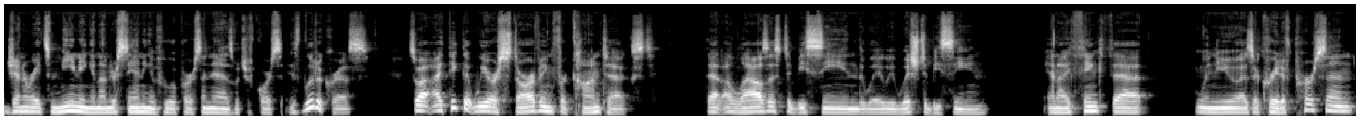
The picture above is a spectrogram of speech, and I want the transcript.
generates meaning and understanding of who a person is, which of course is ludicrous. So I think that we are starving for context that allows us to be seen the way we wish to be seen. And I think that when you, as a creative person,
